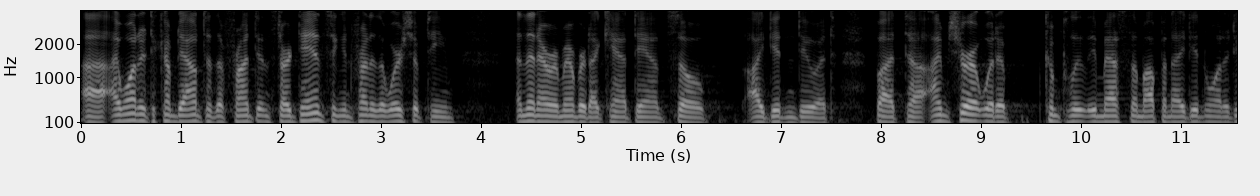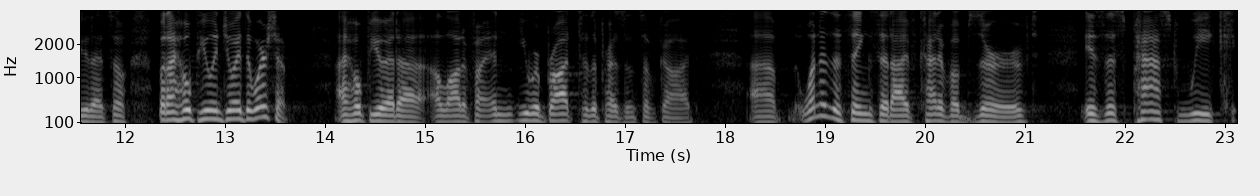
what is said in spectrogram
uh, I wanted to come down to the front and start dancing in front of the worship team. And then I remembered I can't dance, so I didn't do it. But uh, I'm sure it would have completely messed them up, and I didn't want to do that. So, but I hope you enjoyed the worship. I hope you had a, a lot of fun and you were brought to the presence of God. Uh, one of the things that I've kind of observed is this past week,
